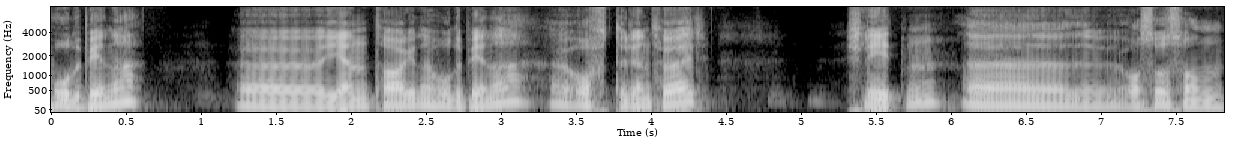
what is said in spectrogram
hodepine. Gjentagende hodepine. Oftere enn før. Sliten. også sånn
